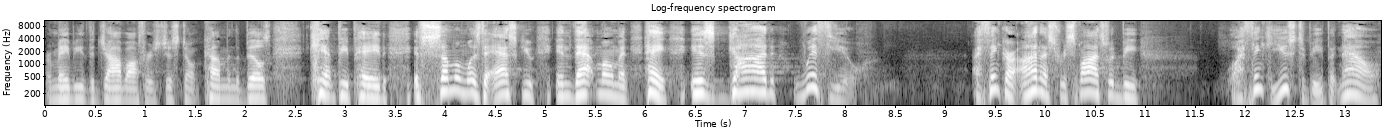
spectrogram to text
or maybe the job offers just don't come and the bills can't be paid. If someone was to ask you in that moment, hey, is God with you? I think our honest response would be, well, I think he used to be, but now,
